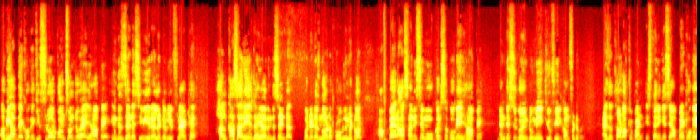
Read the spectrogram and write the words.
अभी आप देखोगे कि फ्लोर कंसोल जो है यहाँ पे in this Z S relatively flat है. हल्का सा रेज्ड है in the centre but it is not a problem at all आप पैर आसानी से मूव कर सकोगे यहाँ पे and this is going to make you feel comfortable as a third occupant इस तरीके से आप बैठोगे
